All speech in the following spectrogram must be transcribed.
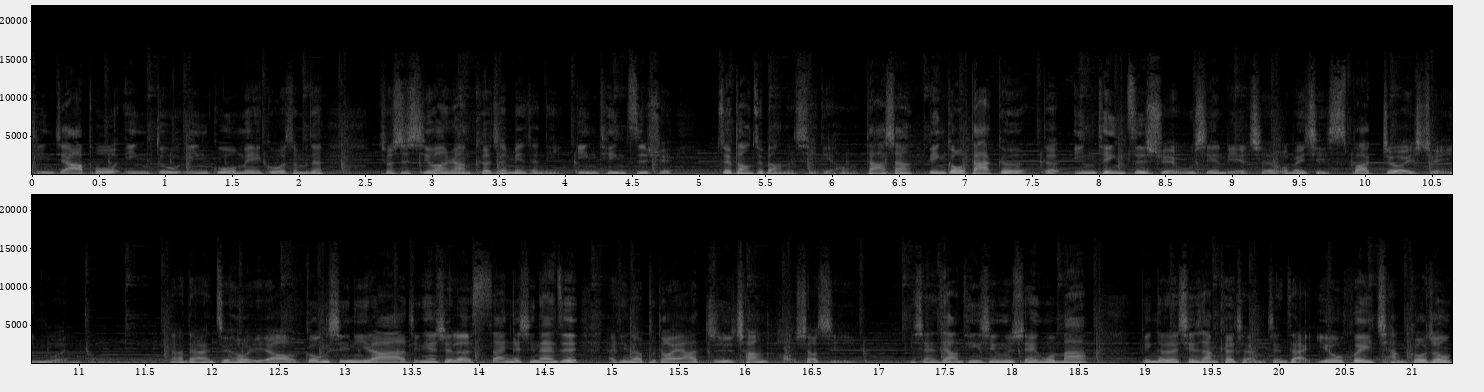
新加坡、印度、英国、美国什么的，就是希望让课程变成你音听自学最棒最棒的起点哦。搭上 Bingo 大哥的音听自学无限列车，我们一起 Spark Joy 学英文。那当然，最后也要恭喜你啦！今天学了三个新单字，还听到葡萄牙职场好消息。你想想听新闻学英文吗冰哥的线上课程正在优惠抢购中，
